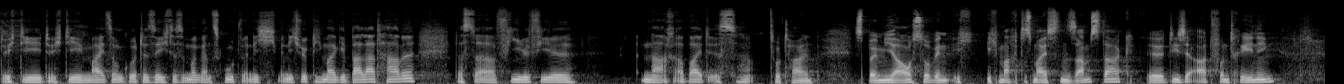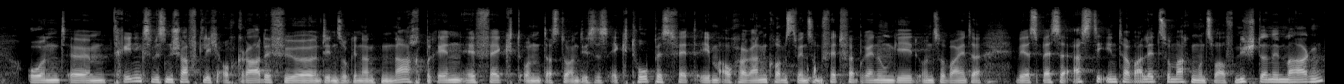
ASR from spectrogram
durch die, durch die Meise und Gurte sehe ich das immer ganz gut, wenn ich, wenn ich wirklich mal geballert habe, dass da viel, viel Nacharbeit ist. Ja. Total. Ist bei mir auch so, wenn ich, ich mache das meistens Samstag, äh, diese Art von Training und ähm, trainingswissenschaftlich auch gerade für den sogenannten Nachbrenneffekt und dass du an dieses Ektopes-Fett eben auch herankommst, wenn es um Fettverbrennung geht und so weiter, wäre es besser, erst die Intervalle zu machen und zwar auf nüchternen Magen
